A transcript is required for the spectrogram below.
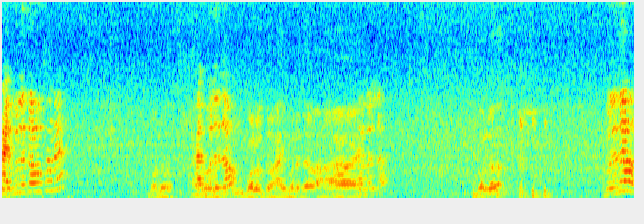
হাই বলে দাও ওখানে। বলো। হাই বলে দাও। বলো তো হাই বলে দাও হাই। বলো বলে। দাও।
